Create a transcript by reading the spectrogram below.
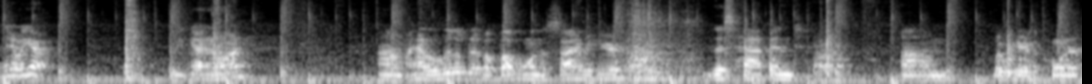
And there we go. We've got it on. Um, I had a little bit of a bubble on the side over here. This happened um, over here in the corner,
